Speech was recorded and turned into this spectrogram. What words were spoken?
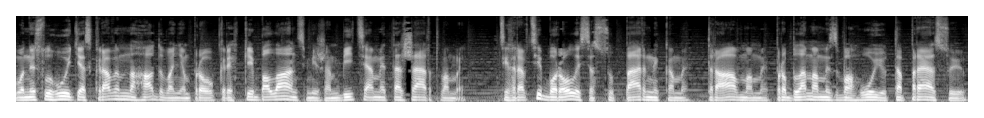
вони слугують яскравим нагадуванням про крихкий баланс між амбіціями та жертвами. Ці гравці боролися з суперниками, травмами, проблемами з вагою та пресою,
